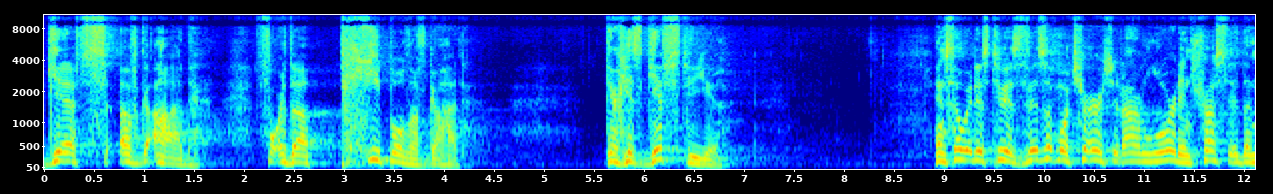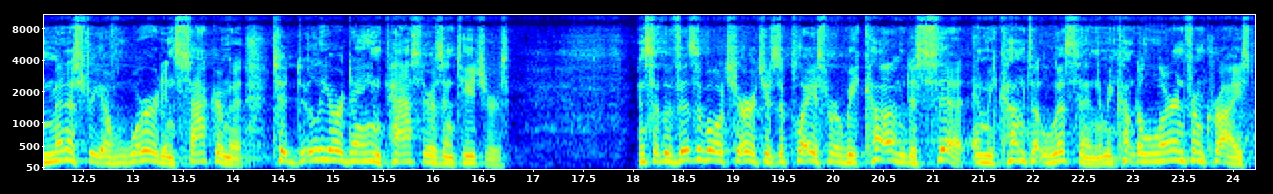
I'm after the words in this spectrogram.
gifts of God for the people of God. they're his gifts to you. And so it is to his visible church that our Lord entrusted the ministry of word and sacrament to duly ordained pastors and teachers. And so the visible church is a place where we come to sit and we come to listen and we come to learn from Christ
